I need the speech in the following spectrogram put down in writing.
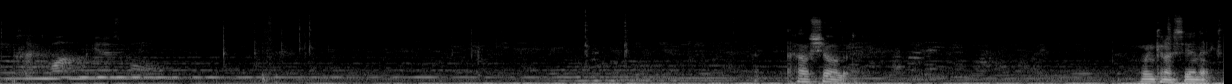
Act 1, Beginner's Fall. How's Charlotte? When can I see her next?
